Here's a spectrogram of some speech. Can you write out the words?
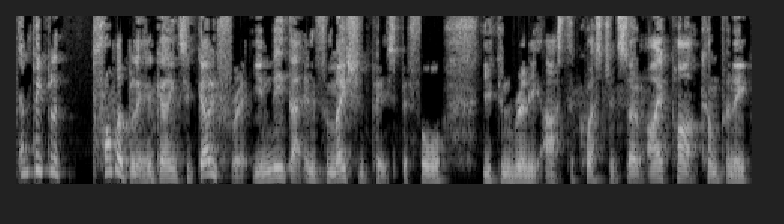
Then people are probably are going to go for it. You need that information piece before you can really ask the question. So I part company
